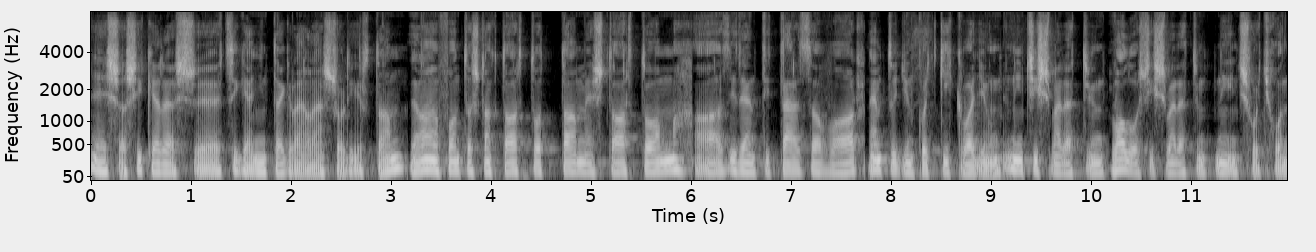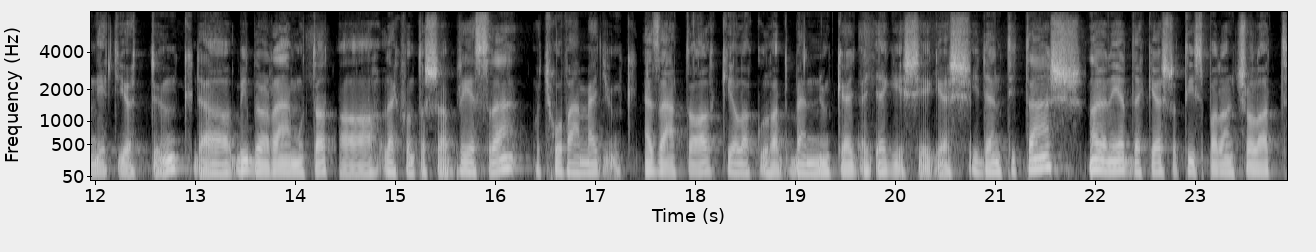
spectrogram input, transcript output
és a sikeres ö, cigány integrálásról írtam. De nagyon fontosnak tartottam és tartom az identitászavar. Nem tudjunk, hogy kik vagyunk. Nincs ismeretünk, valós ismeretünk nincs, hogy honnét jöttünk, de a Biblia rámutat a legfontosabb részre, hogy hová megyünk. Ezáltal kialakulhat bennünk egy, egy egészséges identitás. Nagyon érdekes, a tíz parancsolat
